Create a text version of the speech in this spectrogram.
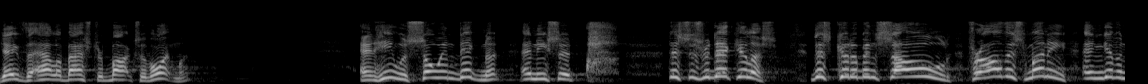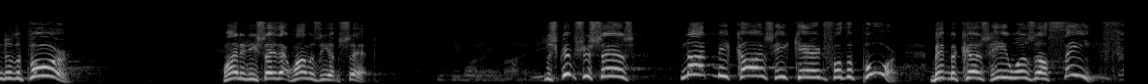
gave the alabaster box of ointment. And he was so indignant and he said, "Ah, This is ridiculous. This could have been sold for all this money and given to the poor. Why did he say that? Why was he upset? The scripture says, not because he cared for the poor, but because he was a thief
